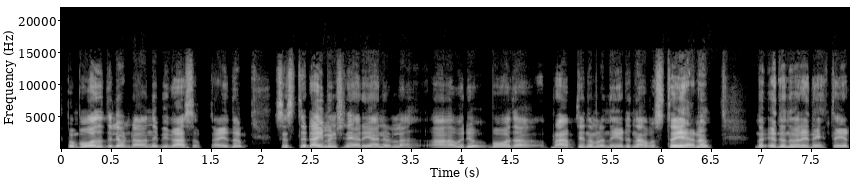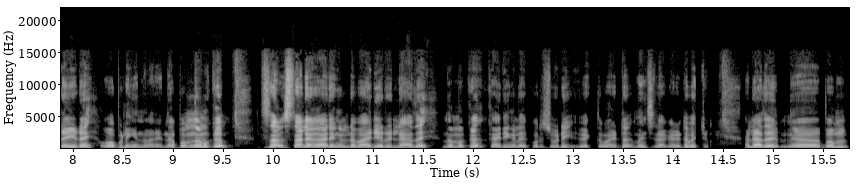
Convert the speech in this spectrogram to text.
അപ്പം ബോധത്തിൽ ഉണ്ടാകുന്ന വികാസം അതായത് സിക്സ്ത് ഡയമെൻഷനെ അറിയാനുള്ള ആ ഒരു ബോധപ്രാപ്തി നമ്മൾ നേടുന്ന അവസ്ഥയാണ് എന്തെന്ന് പറയുന്നത് തേടയുടെ ഓപ്പണിംഗ് എന്ന് പറയുന്നത് അപ്പം നമുക്ക് സ്ഥ- സ്ഥല കാര്യങ്ങളുടെ ബാരിയർ ഇല്ലാതെ നമുക്ക് കാര്യങ്ങളെ കുറച്ചുകൂടി വ്യക്തമായിട്ട് മനസ്സിലാക്കാനായിട്ട് പറ്റും. അല്ലാതെ ഇപ്പം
